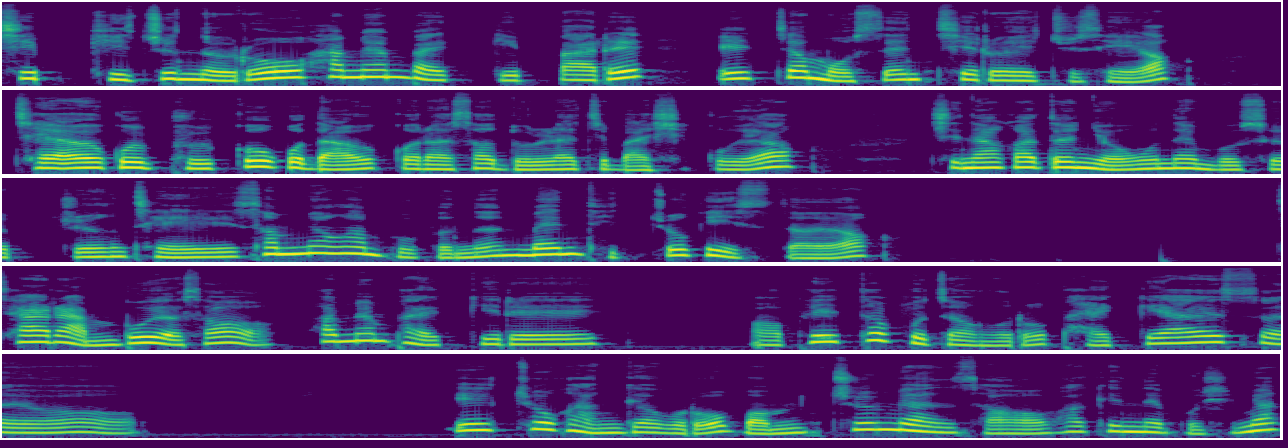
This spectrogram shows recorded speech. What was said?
칩 기준으로 화면 밝기 바를 1.5cm로 해주세요. 제 얼굴 불 끄고 나올 거라서 놀라지 마시고요. 지나가던 영혼의 모습 중 제일 선명한 부분은 맨 뒤쪽에 있어요. 잘 안 보여서 화면 밝기를 어, 필터 보정으로 밝게 하였어요. 1초 간격으로 멈추면서 확인해 보시면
